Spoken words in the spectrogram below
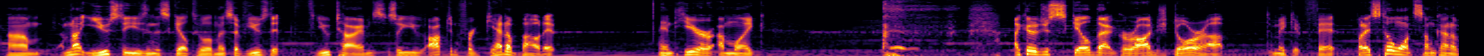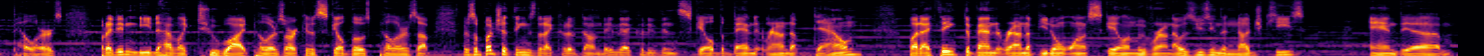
Um, I'm not used to using the scale tool in this. I've used it few times, so you often forget about it. And here, I'm like... I could have just scaled that garage door up to make it fit, but I still want some kind of pillars. But I didn't need to have like two wide pillars, or I could have scaled those pillars up. There's a bunch of things that I could have done. Maybe I could have even scaled the Bandit Roundup down, but I think the Bandit Roundup you don't want to scale and move around. I was using the nudge keys and um,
